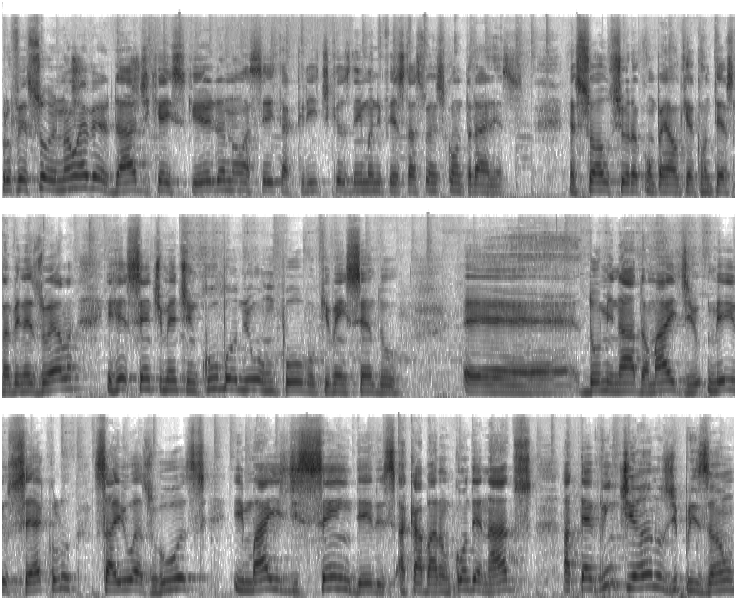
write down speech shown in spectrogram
Professor, não é verdade que a esquerda não aceita críticas nem manifestações contrárias. É só o senhor acompanhar o que acontece na Venezuela e recentemente em Cuba, onde um povo que vem sendo é, dominado há mais de meio século saiu às ruas e mais de 100 deles acabaram condenados até 20 anos de prisão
